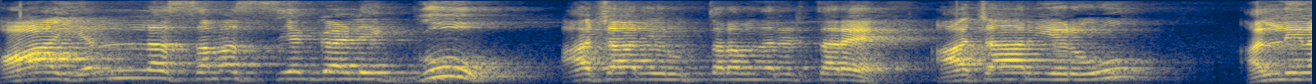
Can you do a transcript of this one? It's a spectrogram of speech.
ಆ ಎಲ್ಲ ಸಮಸ್ಯೆಗಳಿಗೂ ಆಚಾರ್ಯರು ಉತ್ತರವನ್ನು ನೀಡ್ತಾರೆ. ಆಚಾರ್ಯರು ಅಲ್ಲಿನ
